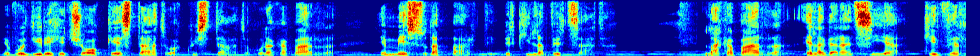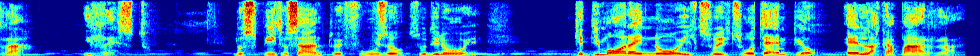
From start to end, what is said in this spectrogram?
e vuol dire che ciò che è stato acquistato con la caparra è messo da parte per chi l'ha versata. La caparra è la garanzia che verrà il resto. Lo Spirito Santo è fuso su di noi, che dimora in noi il suo, il suo tempio, è la caparra,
